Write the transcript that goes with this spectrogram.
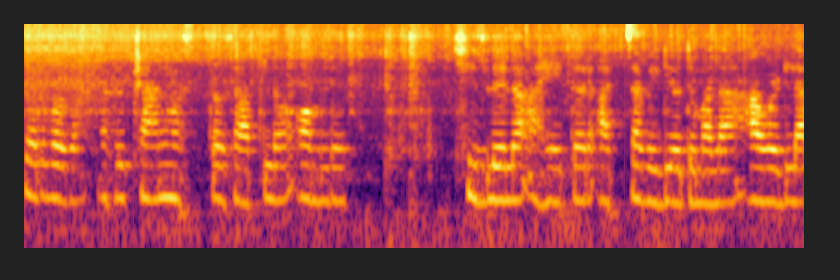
तर बघा असं छान मस्त असं आपलं ऑमलेट शिजलेलं आहे. तर आजचा व्हिडिओ तुम्हाला आवडला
